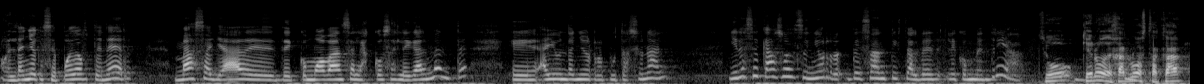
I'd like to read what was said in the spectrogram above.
o el daño que se puede obtener, más allá de, cómo avanzan las cosas legalmente, eh, hay un daño reputacional. Y en ese caso al señor De Santis tal vez le convendría. Yo quiero dejarlo hasta acá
